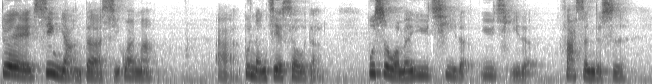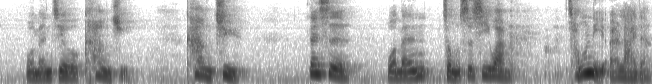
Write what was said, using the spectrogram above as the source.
对信仰的习惯吗？啊，不能接受的。不是我们预期的、预期的发生的事，我们就抗拒、抗拒。但是我们总是希望从你而来的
